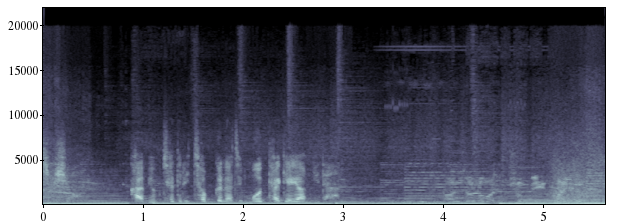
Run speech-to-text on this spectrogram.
하십시오. 감염체들이 접근하지 못하게 해야 합니다. 건설로 준비 완료.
